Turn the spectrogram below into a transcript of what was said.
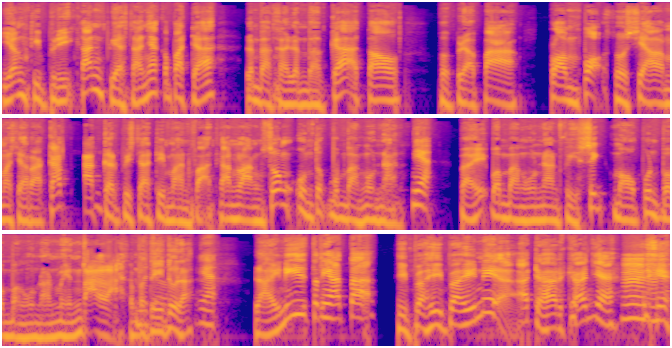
yang diberikan biasanya kepada lembaga-lembaga atau beberapa kelompok sosial masyarakat agar bisa dimanfaatkan langsung untuk pembangunan. Ya. Baik pembangunan fisik maupun pembangunan mental lah seperti Betul. itu lah. Ya. Nah ini ternyata hibah-hibah ini ada harganya. ya.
